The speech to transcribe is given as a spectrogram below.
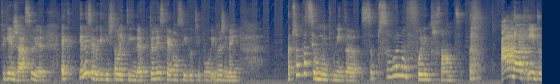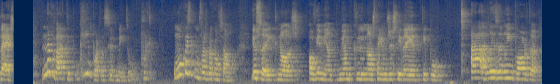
fiquem já a saber, é que eu nem sei porque é que instalei Tinder, porque eu nem sequer consigo, tipo, imaginem, a pessoa pode ser muito bonita, se a pessoa não for interessante, I'm not into that na verdade, tipo, o que importa ser bonito? Porque uma coisa que me faz bem confusão, eu sei que nós, obviamente, mesmo que nós tenhamos esta ideia de tipo, ah, a beleza não importa,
